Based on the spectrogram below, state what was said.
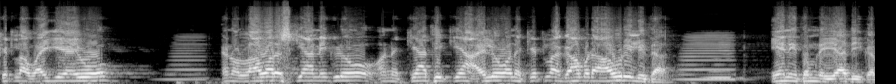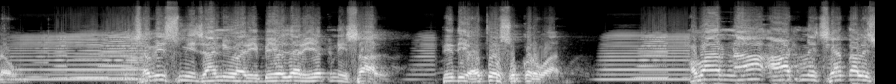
કેટલા વાગ્યે આવ્યો, એનો લાવારસ ક્યાં નીકળ્યો અને ક્યાંથી ક્યાં હાલ્યો અને કેટલા ગામડા આવરી લીધા, એની તમને યાદી કરાવું. છવ્વીસમી જાન્યુઆરી બે હજાર એક ની સાલ, તેથી હતો શુક્રવાર. સવારના આઠ ને છેતાલીસ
